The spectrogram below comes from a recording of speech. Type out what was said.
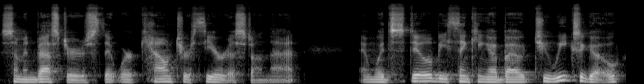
some investors that were counter theorist on that and would still be thinking about two weeks ago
